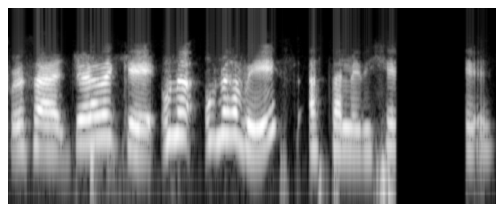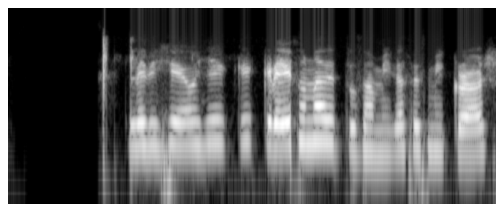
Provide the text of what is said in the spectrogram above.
Pero, o sea, yo era de que una, una vez hasta le dije, le dije, oye, ¿qué crees? Una de tus amigas es mi crush.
